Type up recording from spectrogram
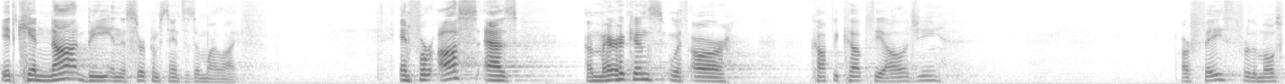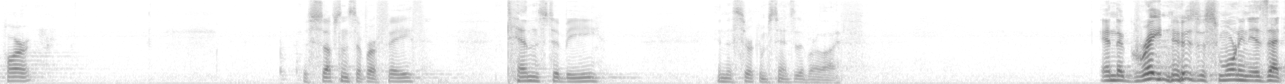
It cannot be in the circumstances of my life. And for us as Americans with our coffee cup theology, our faith, for the most part, the substance of our faith, tends to be in the circumstances of our life. And the great news this morning is that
